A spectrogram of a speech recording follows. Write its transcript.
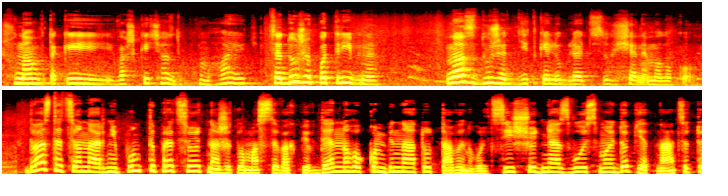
що нам в такий важкий час допомагають. Це дуже потрібно. Нас дуже дітки люблять згущене молоко. Два стаціонарні пункти працюють на житломасивах південного комбінату та в Інгульці щодня з 8 до 15,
